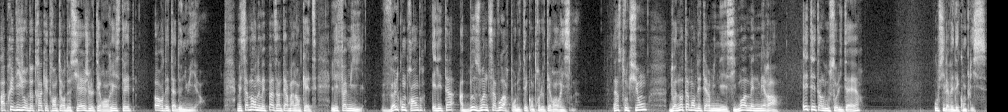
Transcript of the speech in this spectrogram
Après 10 jours de traque et 30 heures de siège, le terroriste est hors d'état de nuire. Mais sa mort ne met pas un terme à l'enquête. Les familles veulent comprendre et l'État a besoin de savoir pour lutter contre le terrorisme. L'instruction doit notamment déterminer si Mohamed Merah était un loup solitaire ou s'il avait des complices.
